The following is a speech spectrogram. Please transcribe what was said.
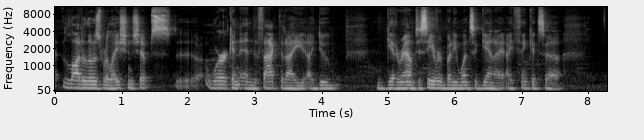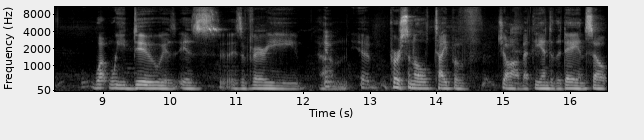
a lot of those relationships uh, work, and, and the fact that I, I do get around to see everybody once again. I, I think it's a what we do is is is a very um, uh, personal type of job at the end of the day, and so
